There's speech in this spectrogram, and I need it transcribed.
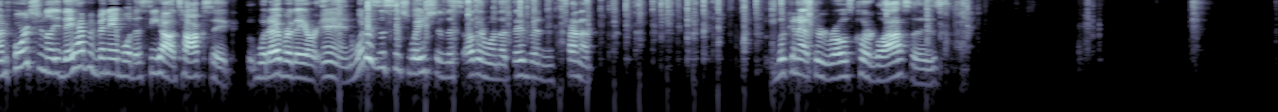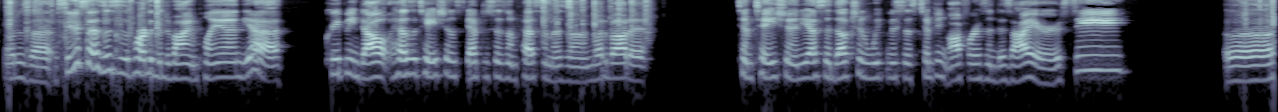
Unfortunately, they haven't been able to see how toxic whatever they are in. What is the situation, this other one that they've been trying to looking at through rose colored glasses? What is that? Seer says this is a part of the divine plan. Yeah. Creeping doubt, hesitation, skepticism, pessimism. What about it? Temptation. Yes, seduction, weaknesses, tempting offers, and desires. See? Uh.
